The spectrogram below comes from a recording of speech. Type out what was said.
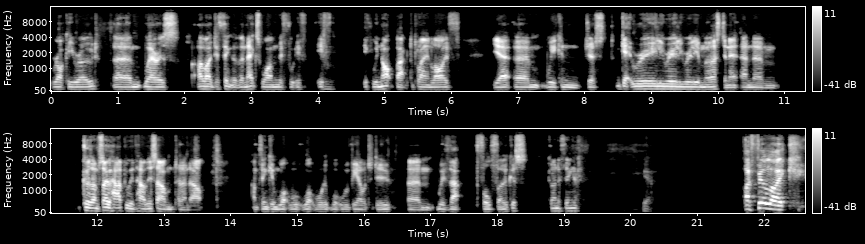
rocky road. Um, whereas I like to think that the next one, if if if Mm. if we're not back to playing live yet, um, we can just get really, really, really immersed in it. And because I'm so happy with how this album turned out, I'm thinking what what what what what we'll be able to do um, with that full focus kind of thing. Yeah. I feel like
